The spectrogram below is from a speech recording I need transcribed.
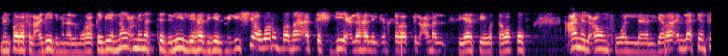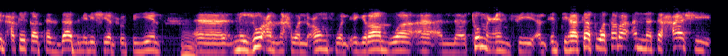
من طرف العديد من المراقبين نوع من التدليل لهذه الميليشيا وربما التشجيع لها للانخراط في العمل السياسي والتوقف عن العنف والجرائم. لكن في الحقيقة تزداد ميليشيا الحوثيين نزوعا نحو العنف والإجرام وتمعن في الانتهاكات. وترى أن تحاشي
